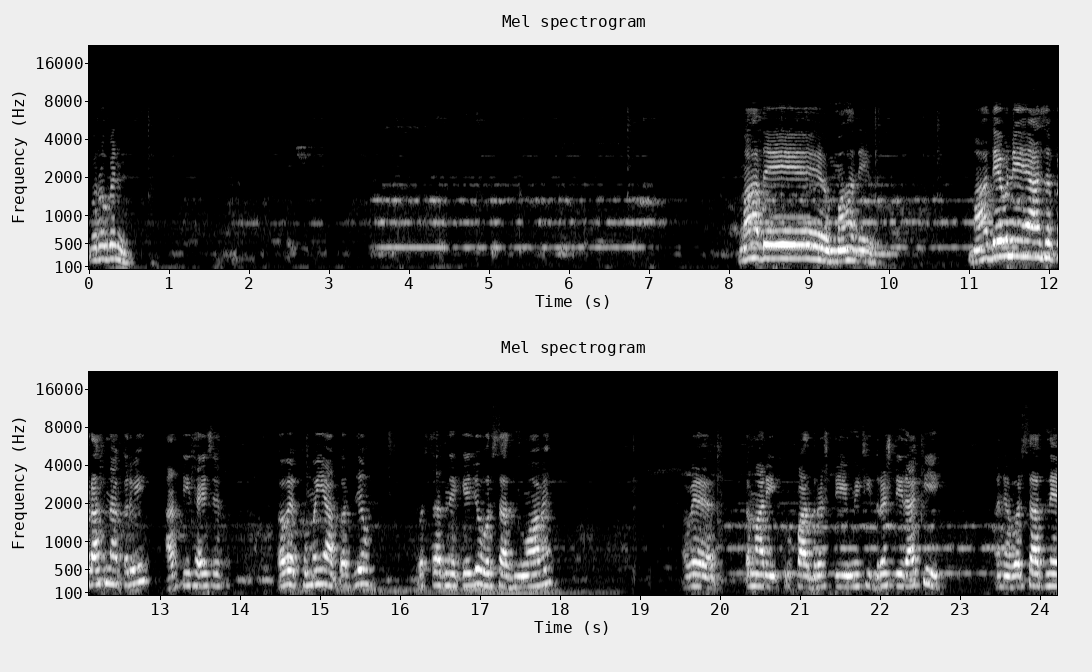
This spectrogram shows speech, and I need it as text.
બરોબર ને? મહાદેવ મહાદેવ. મહાદેવને આજે પ્રાર્થના કરવી, આરતી થાય છે. હવે ખમૈયા કરજો, વરસાદને કહેજો, વરસાદ ન આવે. હવે તમારી કૃપા દ્રષ્ટિ, મીઠી દ્રષ્ટિ રાખી અને વરસાદને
